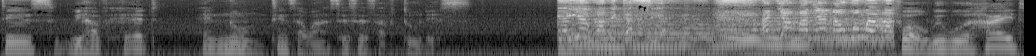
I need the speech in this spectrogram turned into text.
Things we have heard and known, things our ancestors have told us. 4. We will hide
